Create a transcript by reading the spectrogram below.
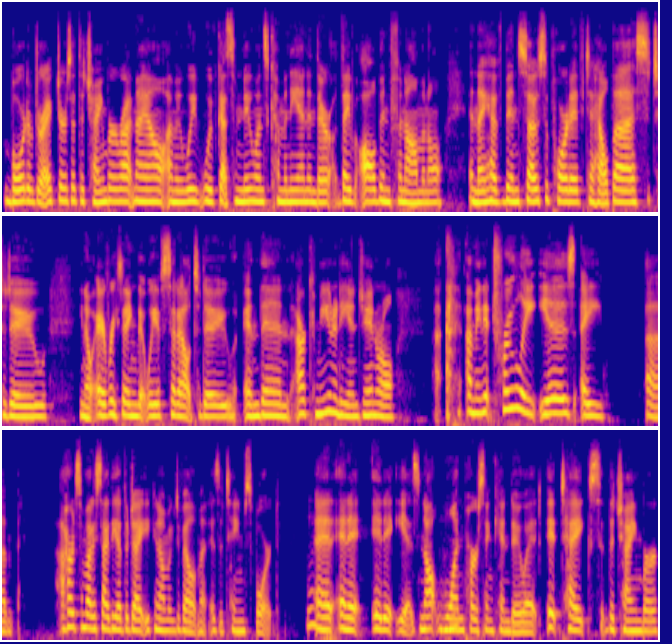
board of directors at the chamber right now. I mean, we've we've got some new ones coming in, and they're they've all been phenomenal, and they have been so supportive to help us to do, you know, everything that we have set out to do, and then our community in general. I mean, it truly is a. Um, I heard somebody say the other day, economic development is a team sport. And, and it, it, it is. Not one person can do it. It takes the chamber,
